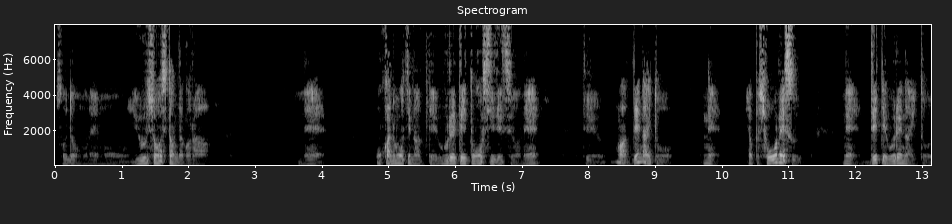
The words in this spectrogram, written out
それでもね、もう優勝したんだから、ねお金持ちになって売れていってほしいですよね。っていう。まあ出ないと、ね、やっぱ賞レースね、出て売れないと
